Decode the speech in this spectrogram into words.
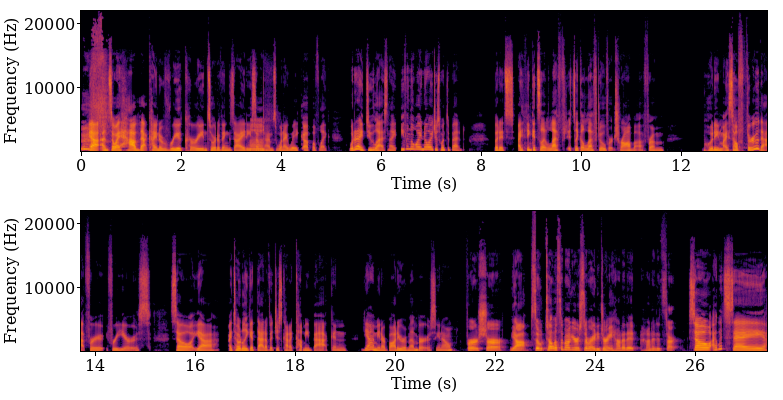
yeah. And so I have that kind of reoccurring sort of anxiety mm. sometimes when I wake up of like, what did I do last night? Even though I know I just went to bed. But it's I think it's like left it's like a leftover trauma from putting myself through that for for years. So yeah, I totally get that of it just kind of coming back and yeah, I mean our body remembers, you know? For sure. Yeah. So tell us about your sobriety journey. How did it how did it start? So, I would say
